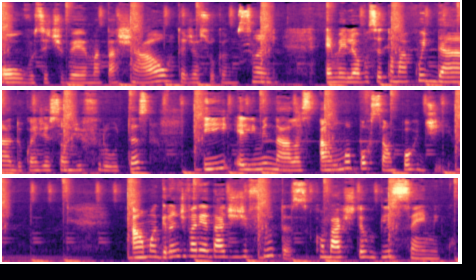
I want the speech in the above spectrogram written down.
ou você tiver uma taxa alta de açúcar no sangue, é melhor você tomar cuidado com a ingestão de frutas e eliminá-las a uma porção por dia. Há uma grande variedade de frutas com baixo teor glicêmico.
